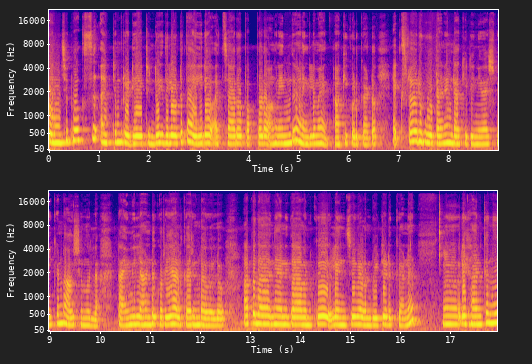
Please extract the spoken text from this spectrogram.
ലഞ്ച് ബോക്സ് ഐറ്റം റെഡി ആയിട്ടുണ്ട്. ഇതിലോട്ട് തൈരോ അച്ചാറോ പപ്പടോ അങ്ങനെ എന്ത് വേണമെങ്കിലും ആക്കി കൊടുക്കാം കേട്ടോ. എക്സ്ട്രാ ഒരു കൂട്ടാൻ ഉണ്ടാക്കിയിട്ട് ഇനി വിഷമിക്കേണ്ട ആവശ്യമൊന്നുമില്ല. ടൈം ഇല്ലാണ്ട് കുറേ ആൾക്കാരുണ്ടാവുമല്ലോ. അപ്പോൾ ഇതാ ഞാനിതാ അവനക്ക് ലഞ്ച് വിളമ്പിയിട്ട് എടുക്കുകയാണ് റിഹാൻക്ക് ഇന്ന്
